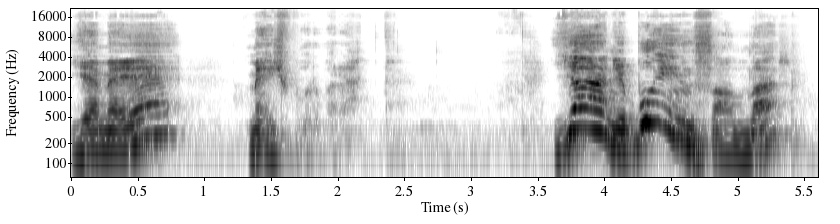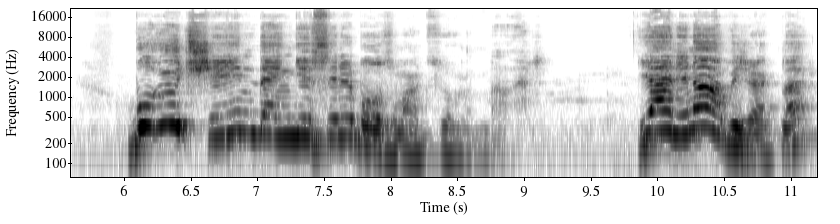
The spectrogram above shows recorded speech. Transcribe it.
yemeye mecbur bıraktı. Yani bu insanlar bu üç şeyin dengesini bozmak zorundalar. Yani ne yapacaklar?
